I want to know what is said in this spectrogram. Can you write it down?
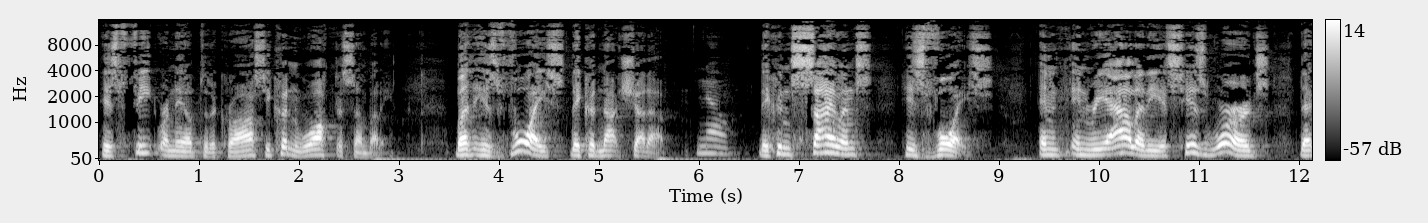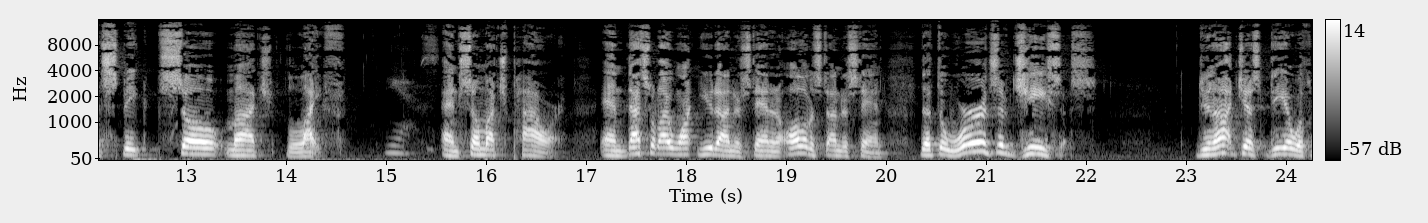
His feet were nailed to the cross. He couldn't walk to somebody. But his voice, they could not shut up. No. They couldn't silence his voice. And in reality, it's his words that speak so much life Yes. and so much power. And that's what I want you to understand and all of us to understand that the words of Jesus do not just deal with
